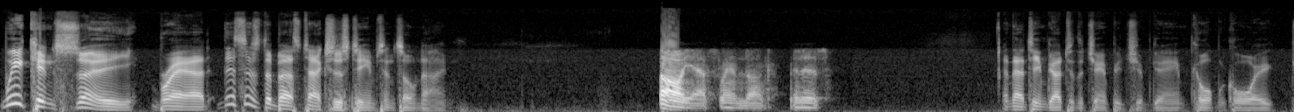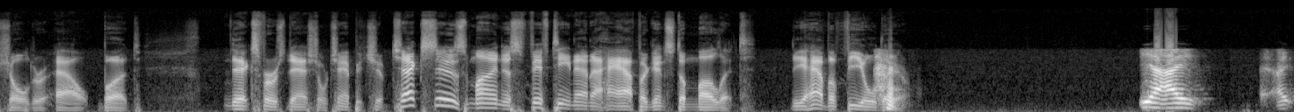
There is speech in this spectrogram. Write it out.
We can say, Brad, this is the best Texas team since 09. Oh, yeah, slam dunk. It is. And that team got to the championship game. Colt McCoy, shoulder out. But Nick's first national championship. Texas minus 15 and a half against a mullet. Do you have a feel there? yeah, I, I,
